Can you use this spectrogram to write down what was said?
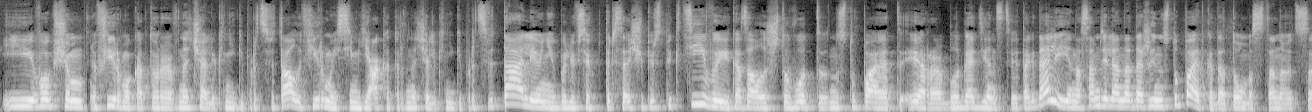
И, в общем, фирма, которая в начале книги процветала, фирма и семья, которые в начале книги процветали, у них были всех потрясающие потрясающие перспективы, и казалось, что вот наступает эра благоденствия и так далее. И на самом деле она даже и наступает, когда Томас становится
